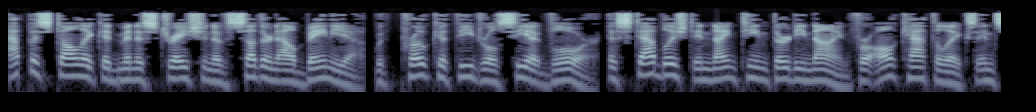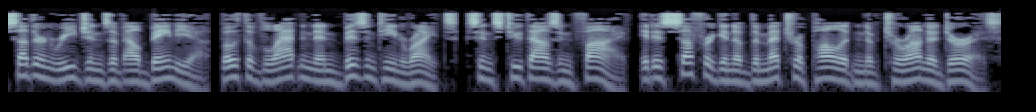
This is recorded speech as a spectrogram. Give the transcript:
Apostolic Administration of Southern Albania, with pro-cathedral see at Vlorë, established in 1939 for all Catholics in southern regions of Albania, both of Latin and Byzantine rites. Since 2005, it is suffragan of the Metropolitan of Tirana Durrës.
